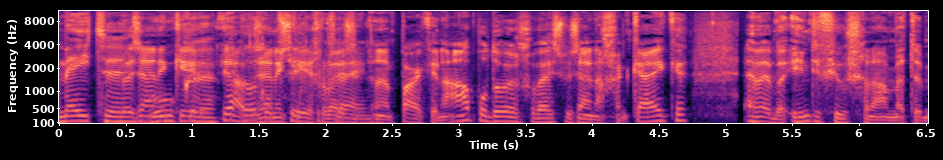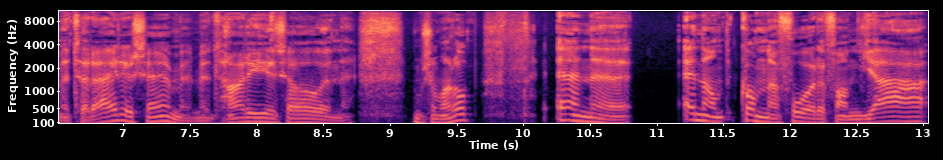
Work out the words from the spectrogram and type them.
meten, We zijn een keer, ja, we zijn een keer geweest, klein? een paar keer naar Apeldoorn geweest. We zijn daar gaan kijken. En we hebben interviews gedaan met de, met de rijders, hè, met, met Harry en zo. En, eh, noem ze maar op. En, eh, en dan kwam naar voren van ja.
